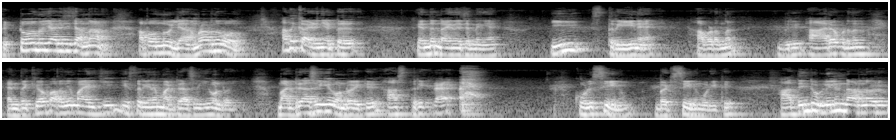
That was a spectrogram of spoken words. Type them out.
കിട്ടുമോ എന്ന് വിചാരിച്ച് ചെന്നാണ്. അപ്പോൾ ഒന്നുമില്ല. നമ്മൾ നിന്ന് പോന്നു. അത് കഴിഞ്ഞിട്ട് എന്തുണ്ടായെന്ന് വെച്ചിട്ടുണ്ടെങ്കിൽ ഈ സ്ത്രീനെ അവിടെ നിന്ന് ഇവർ ആരോ ഇവിടുന്ന് എന്തൊക്കെയോ പറഞ്ഞ് മയക്കി ഈ സ്ത്രീനെ മദ്രാസിലേക്ക് കൊണ്ടുപോയി. മദ്രാസിലേക്ക് കൊണ്ടുപോയിട്ട് ആ സ്ത്രീയുടെ കുളിസീനും ബെഡ്സീനും കൂടിയിട്ട് അതിന്റെ ഉള്ളിലുണ്ടായിരുന്ന ഒരു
